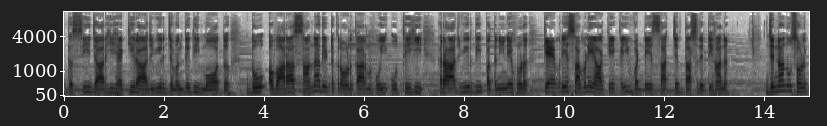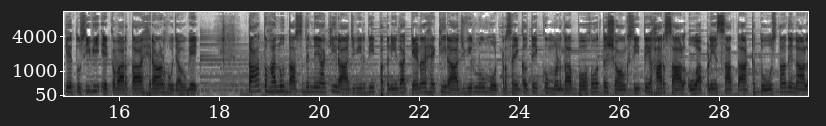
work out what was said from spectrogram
ਦੱਸੀ ਜਾ ਰਹੀ ਹੈ ਕਿ ਰਾਜਵੀਰ ਜਵੰਦੇ ਦੀ ਮੌਤ ਦੋ ਅਵਾਰਾ ਸਾਨਾਂ ਦੇ ਟਕਰਾਉਣ ਕਾਰਨ ਹੋਈ, ਉੱਥੇ ਹੀ ਰਾਜਵੀਰ ਦੀ ਪਤਨੀ ਨੇ ਹੁਣ ਕੈਮਰੇ ਸਾਹਮਣੇ ਆ ਕੇ ਕਈ ਵੱਡੇ ਸੱਚ ਦੱਸ ਦਿੱਤੇ ਹਨ। ਜਿਨ੍ਹਾਂ ਨੂੰ ਸੁਣ ਕੇ ਤੁਸੀਂ ਵੀ ਇੱਕ ਵਾਰ ਤਾਂ ਹੈਰਾਨ ਹੋ ਜਾਓਗੇ। ਤਾਂ ਤੁਹਾਨੂੰ ਦੱਸ ਦਿੰਨੇ ਆ ਕਿ ਰਾਜਵੀਰ ਦੀ ਪਤਨੀ ਦਾ ਕਹਿਣਾ ਹੈ ਕਿ ਰਾਜਵੀਰ ਨੂੰ ਮੋਟਰਸਾਈਕਲ ਤੇ ਘੁੰਮਣ ਦਾ ਬਹੁਤ ਸ਼ੌਂਕ ਸੀ ਤੇ ਹਰ ਸਾਲ ਉਹ ਆਪਣੇ 7-8 ਦੋਸਤਾਂ ਦੇ ਨਾਲ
